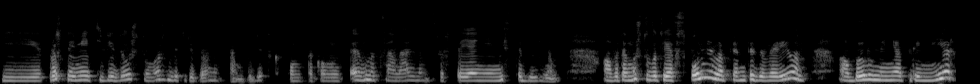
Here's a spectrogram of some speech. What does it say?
и просто имейте в виду, что, может быть, ребенок там будет в каком-то таком эмоциональном состоянии нестабильном. А потому что вот я вспомнила, прям ты говорила, а, был у меня пример,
